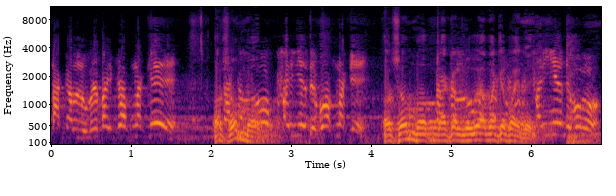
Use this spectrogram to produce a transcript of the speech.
টাকার লোভে পাইছে আপনাকে। অসম্ভব। টাকার খাইয়ে দেবো আপনাকে। অসম্ভব টাকার লোভে আমাকে পাই নাই। খাইয়ে দেবো।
